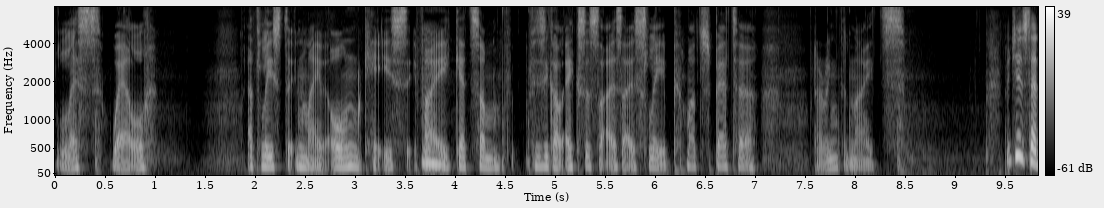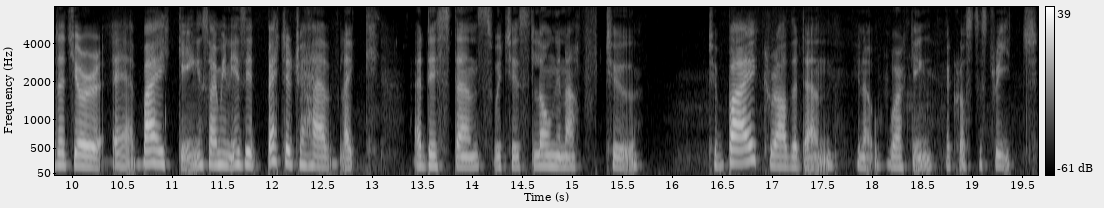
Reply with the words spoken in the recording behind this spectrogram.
less well at least in my own case, if mm. I get some physical exercise, I sleep much better during the nights. But you said that you're uh, biking, so I mean, is it better to have like a distance which is long enough to to bike rather than you know working across the street,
